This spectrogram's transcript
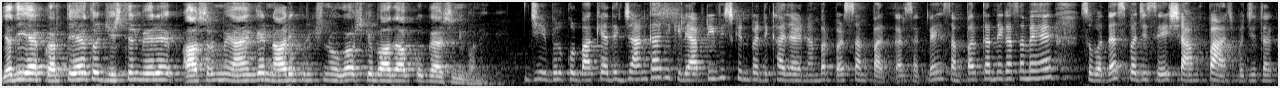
यदि आप करते हैं तो जिस दिन मेरे आश्रम में आएँगे नारी परीक्षण होगा उसके बाद आपको गैस नहीं बनेगी। जी, बिल्कुल। बाकी अधिक जानकारी के लिए आप टीवी स्क्रीन पर दिखाए जाए नंबर पर संपर्क कर सकते हैं। संपर्क करने का समय है सुबह 10 बजे से शाम 5 बजे तक।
